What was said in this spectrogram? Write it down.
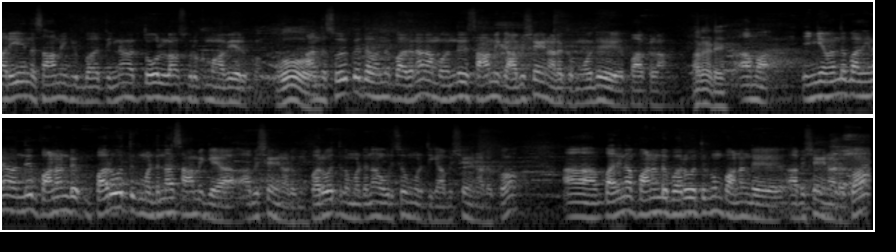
மாதிரியே இந்த சாமிக்கு பார்த்தீங்கன்னா தோல்லாம் சுருக்கமாவே இருக்கும். அந்த சுருக்கத்தை வந்து பார்த்தீங்கன்னா நம்ம வந்து சாமிக்கு அபிஷேகம் நடக்கும்போது பார்க்கலாம் அடடே. ஆமா. இங்க வந்து பாத்தீங்கன்னா வந்து பன்னெண்டு பருவத்துக்கு மட்டும்தான் சாமிக்கு அபிஷேகம் நடக்கும். பருவத்துல மட்டும்தான் உற்சவமூர்த்திக்கு அபிஷேகம் நடக்கும். ஆஹ் பாத்தீங்கன்னா பன்னெண்டு பருவத்துக்கும் பன்னெண்டு அபிஷேகம் நடக்கும்.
